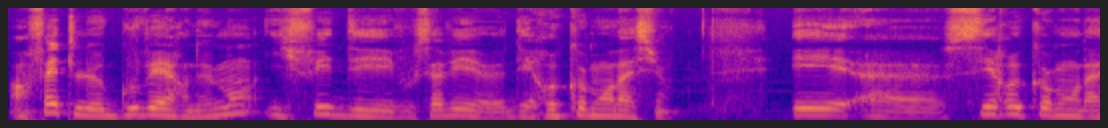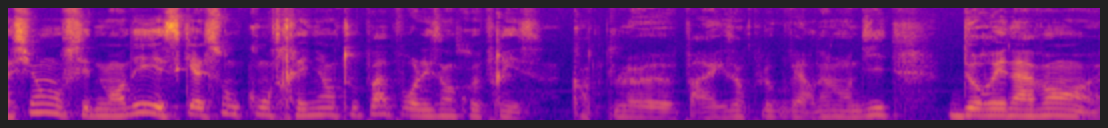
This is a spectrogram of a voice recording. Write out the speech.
En fait, le gouvernement, il fait des, vous savez, des recommandations. Et euh, ces recommandations, on s'est demandé est-ce qu'elles sont contraignantes ou pas pour les entreprises? Quand, le, par exemple, le gouvernement dit dorénavant, euh,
